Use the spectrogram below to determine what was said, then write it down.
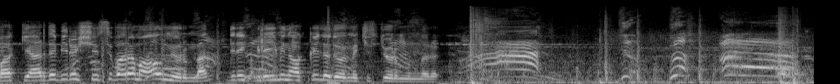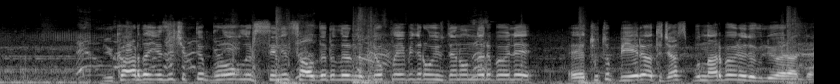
Bak yerde bira şişesi var ama almıyorum ben. Direkt bileğimin hakkıyla dövmek istiyorum bunları. Yukarıda yazı çıktı. Brawler senin saldırılarını bloklayabilir. O yüzden onları böyle e, tutup bir yere atacağız. Bunlar böyle dövülüyor herhalde.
